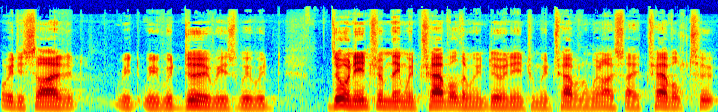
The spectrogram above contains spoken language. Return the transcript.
what we decided we, we would do is we would do an interim, then we'd travel, then we'd do an interim, we'd travel. And when I say travel two,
